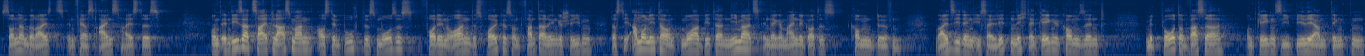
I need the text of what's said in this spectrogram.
sondern bereits in Vers 1 heißt es, und in dieser Zeit las man aus dem Buch des Moses vor den Ohren des Volkes und fand darin geschrieben, dass die Ammoniter und Moabiter niemals in der Gemeinde Gottes kommen dürfen, weil sie den Israeliten nicht entgegengekommen sind mit Brot und Wasser und gegen sie Biliam dingten,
